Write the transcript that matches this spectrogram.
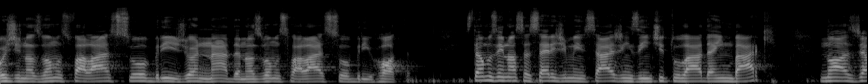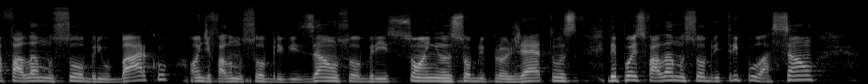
Hoje nós vamos falar sobre jornada, nós vamos falar sobre rota. Estamos em nossa série de mensagens intitulada Embarque. Nós já falamos sobre o barco, onde falamos sobre visão, sobre sonhos, sobre projetos. Depois falamos sobre tripulação,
